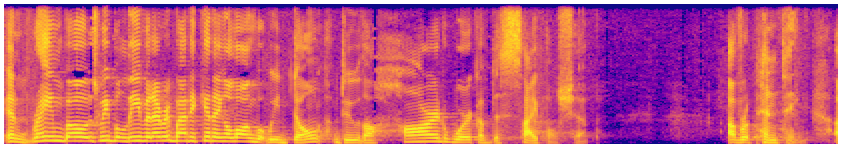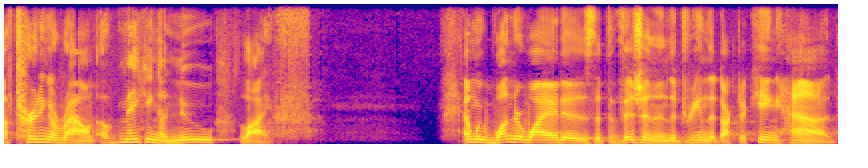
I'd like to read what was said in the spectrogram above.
in rainbows, we believe in everybody getting along, but we don't do the hard work of discipleship, of repenting, of turning around, of making a new life. And we wonder why it is that the vision and the dream that Dr. King had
